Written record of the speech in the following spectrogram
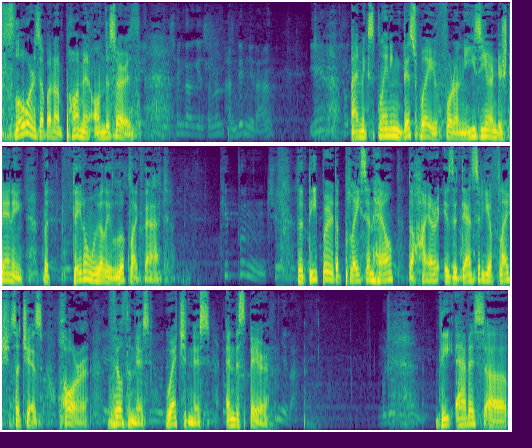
floors of an apartment on this earth. I'm explaining this way for an easier understanding, but they don't really look like that. The deeper the place in hell, the higher is the density of flesh, such as horror, filthiness, wretchedness, and despair. The abyss uh,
